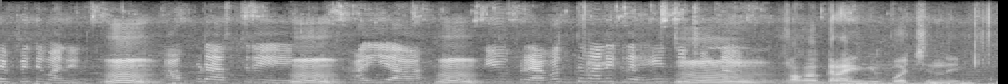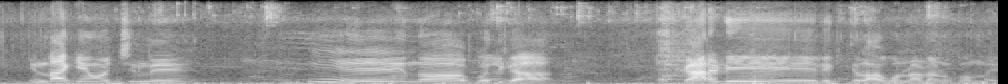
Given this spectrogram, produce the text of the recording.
చెప్పితివని అప్పుడు ఆ స్త్రీ. అయ్యా. నీవు ప్రవక్తవని గ్రహించుచున్నాను ఒక గ్రహింపు వచ్చింది. ఇందాకేం వచ్చింది? ఏందో కొద్దిగా గారడి వ్యక్తి లాగా ఉన్నాడు అనుకుంది.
